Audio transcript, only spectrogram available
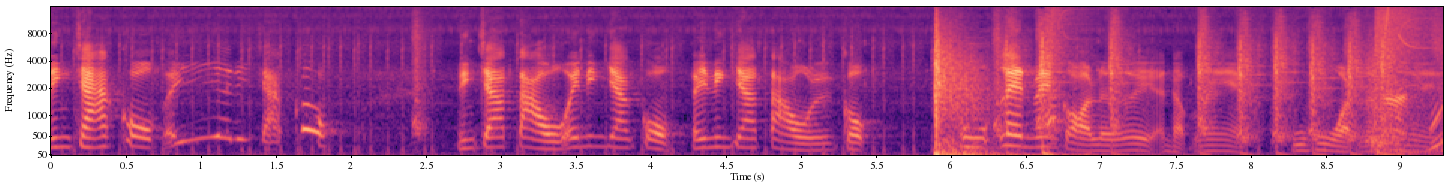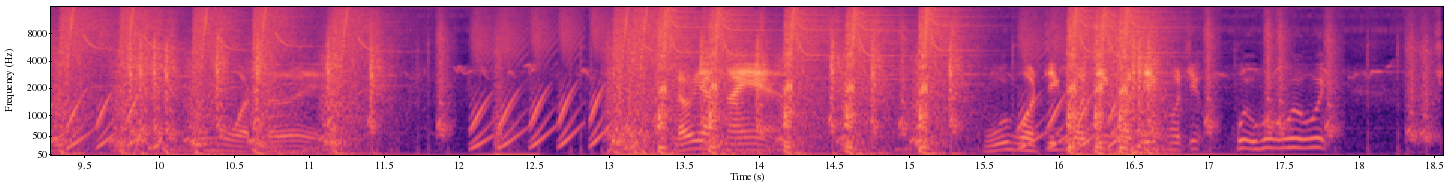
นินจากบไอ้นินจากบนินจาเต่าไอ้นินจากบไอ้นินจาเต่ากบกูเล่นแม่งก่อนเลย อันดับแรกกูหวดเลยกูหวดเลย แล้วยังไงอะหูยโหดจริงโหดจริงโหดจริงโหดจริงหุยหุยหุยหุยเช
